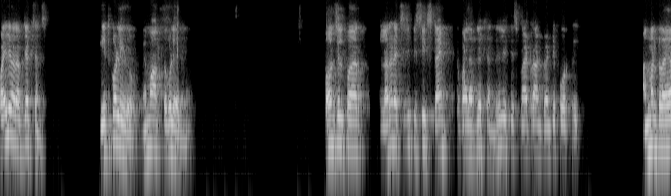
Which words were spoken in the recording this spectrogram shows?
file your objections ಇಟ್ಕೊಳ್ಳಿ ಇದು. ಮೆಮೋ ಹಾಕಿ ತಗೊಳ್ಳಿ ಅದನ್ನು. Counsel for Learn H G P six time to file objection release this matter on twenty four three Hanumantharaya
